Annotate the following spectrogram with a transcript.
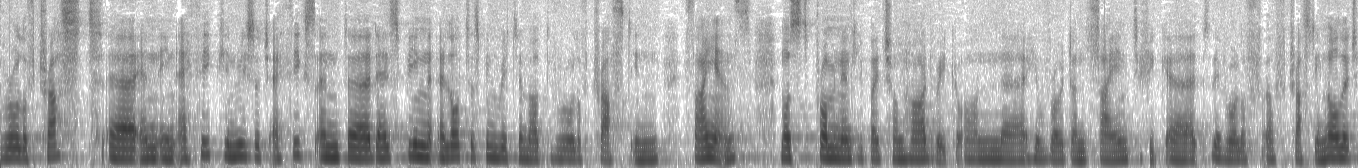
role of trust uh, in, in ethics, in research ethics, and uh, there's been a lot has been written about the role of trust in science, most prominently by John Hardwig. On uh, he wrote on scientific uh, the role of, of trust in knowledge,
